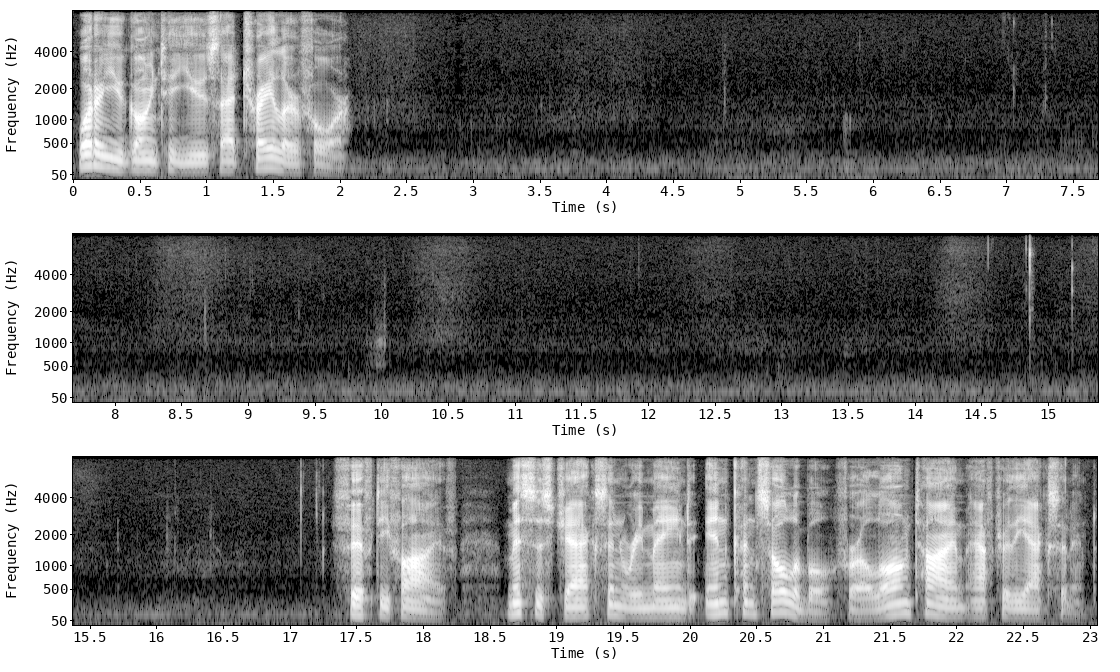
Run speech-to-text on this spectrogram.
What are you going to use that trailer for? 55. Mrs. Jackson remained inconsolable for a long time after the accident.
